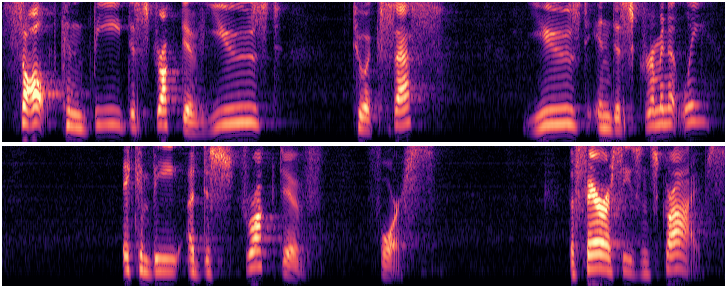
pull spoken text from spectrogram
Salt can be destructive, used to excess, used indiscriminately. It can be a destructive force. The Pharisees and scribes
